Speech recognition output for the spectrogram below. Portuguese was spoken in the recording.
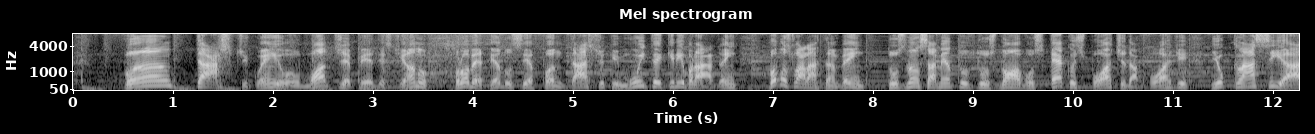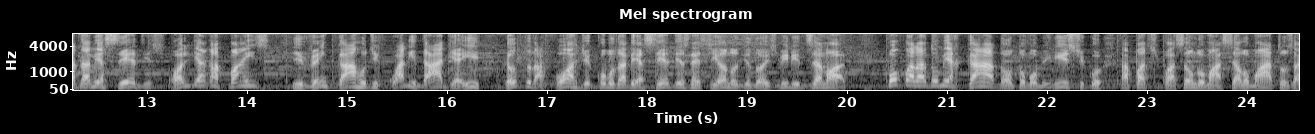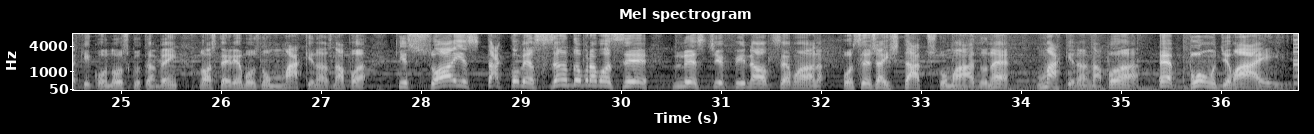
fantástico, hein? O MotoGP deste ano prometendo ser fantástico e muito equilibrado, hein? Vamos falar também dos lançamentos dos novos EcoSport da Ford e o Classe A da Mercedes. Olha, rapaz, e vem carro de qualidade aí, tanto da Ford como da Mercedes nesse ano de 2019. Vamos falar do mercado automobilístico, a participação do Marcelo Matos aqui conosco também. Nós teremos no Máquinas na Pan, que só está começando para você neste final de semana. Você já está acostumado, né? Máquinas na Pan é bom demais.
